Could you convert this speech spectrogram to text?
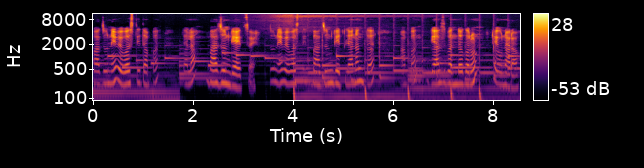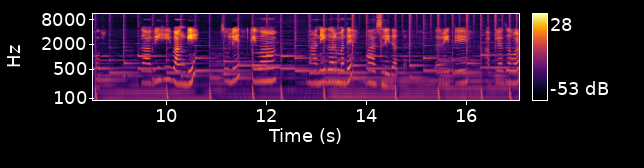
बाजूने व्यवस्थित आपण त्याला भाजून घ्यायचं आहे बाजूने व्यवस्थित भाजून घेतल्यानंतर आपण गॅस बंद करून ठेवणार आहोत. गावी ही वांगी चुलीत किंवा न्हाणीघरमध्ये भाजली जातात. तर इथे आपल्याजवळ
